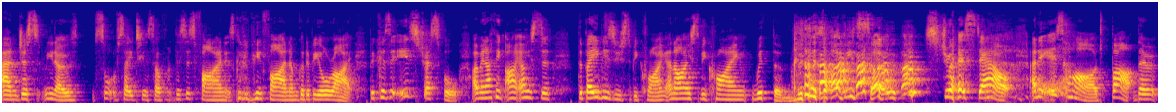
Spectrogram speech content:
and just you know sort of say to yourself this is fine it's going to be fine i'm going to be all right. Because it is stressful. I mean i think I, I used to the babies used to be crying and i used to be crying with them because i'd be so stressed out. And it is hard but they're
